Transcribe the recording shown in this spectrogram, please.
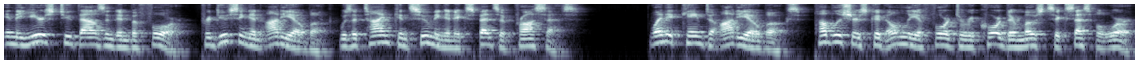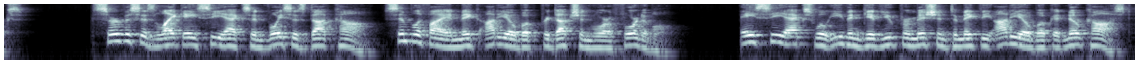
In the years 2000 and before, producing an audiobook was a time-consuming and expensive process. When it came to audiobooks, publishers could only afford to record their most successful works. Services like ACX and Voices.com simplify and make audiobook production more affordable. ACX will even give you permission to make the audiobook at no cost,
